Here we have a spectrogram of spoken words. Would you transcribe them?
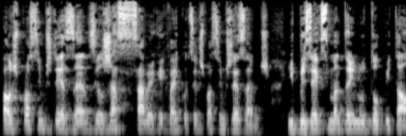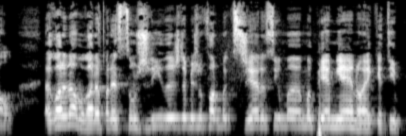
pá, os próximos 10 anos, eles já sabem o que é que vai acontecer nos próximos 10 anos. E por isso é que se mantém no topo e tal. Agora não, agora parece que são geridas da mesma forma que se gera assim uma, uma PME, não é? Que é tipo,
